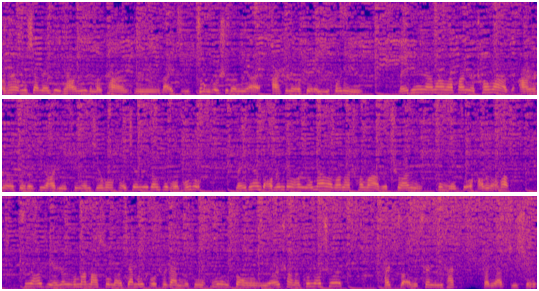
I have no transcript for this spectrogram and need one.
！OK，我们下面这条你怎么看？嗯，来自中国式的溺爱，二十六岁的已婚女。每天让妈妈帮着穿袜子。二十六岁的朱小姐去年结婚后，坚决跟父母同住，每天早晨都要由妈妈帮她穿袜子。吃完父母做好的早饭，朱小姐仍由妈妈送到家门口车站。母亲目送女儿上了公交车，才转身离开。专家提醒：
